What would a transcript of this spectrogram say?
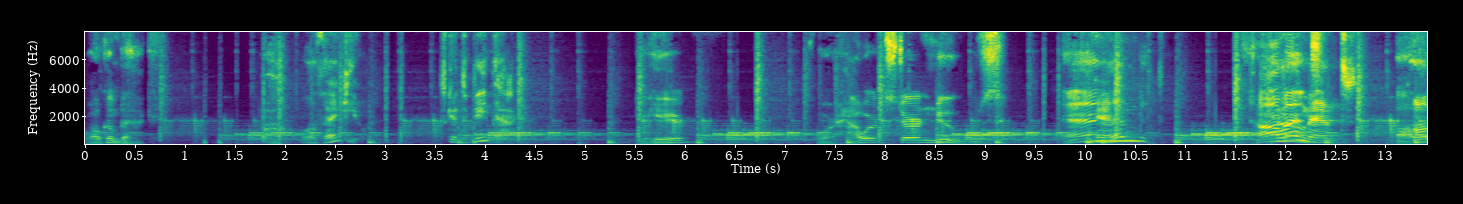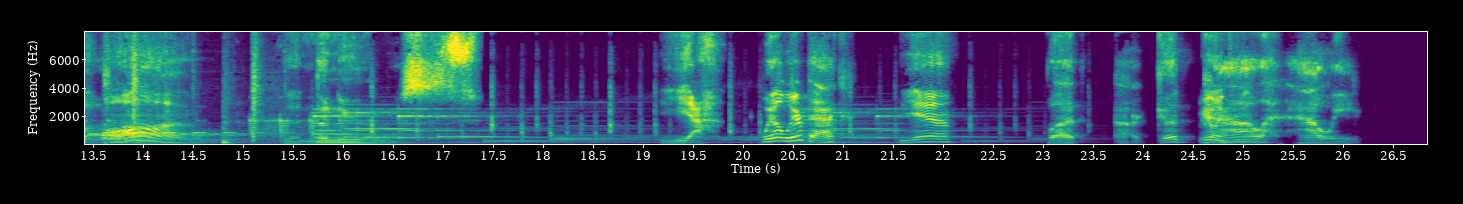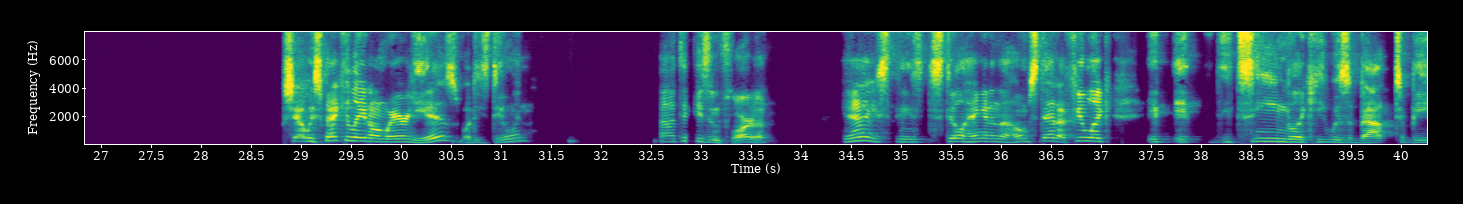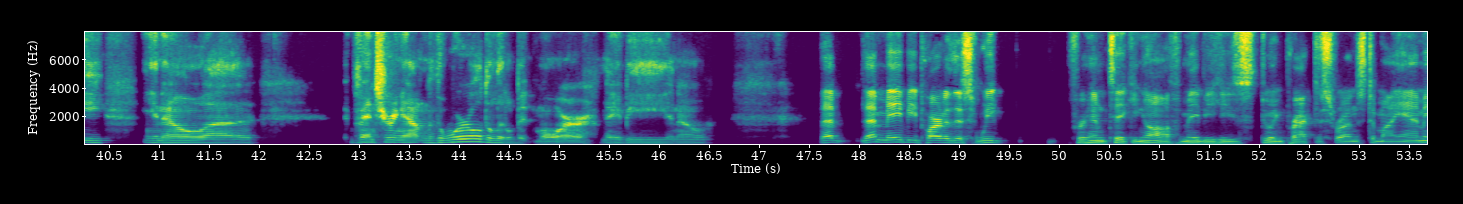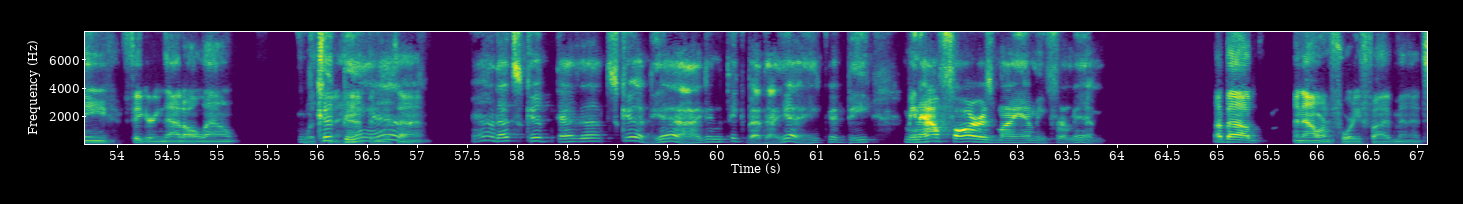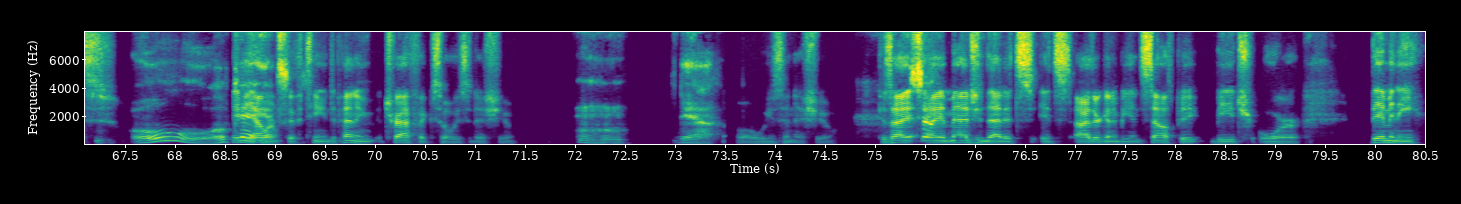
Welcome back. Oh, well, thank you. It's good to be back. You're here for Howard Stern news and, And comment, comment upon the the news. news. Yeah, Well, we're back, yeah. but our good We only- pal Howie. Shall we speculate on where he is, what he's doing? I think he's in Florida. Yeah, he's he's still hanging in the homestead. I feel like it it it seemed like he was about to be, you know, uh venturing out into the world a little bit more. Maybe, you know. That that may be part of this week for him taking off. Maybe he's doing practice runs to Miami, figuring that all out. What's going to happen yeah. with that? Yeah, that's good. That's good. Yeah, I didn't think about that. Yeah, he could be. I mean, how far is Miami from him? About an hour and forty-five minutes, Oh, okay. maybe an hour and fifteen, depending. Traffic's always an issue. hmm Yeah. always an issue because I So- I imagine that it's it's either going to be in South Beach or Bimini.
